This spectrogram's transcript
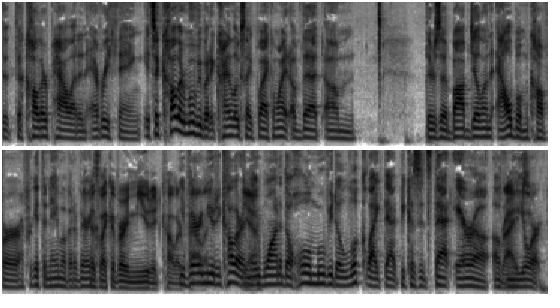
the the color palette, and everything. It's a color movie, but it kind of looks like black and white. Of that, um, there's a Bob Dylan album cover. I forget the name of it. A very It's like a very muted color. a very palette. muted color, and Yeah. they wanted the whole movie to look like that because it's that era of Right. Mm-hmm. New York,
